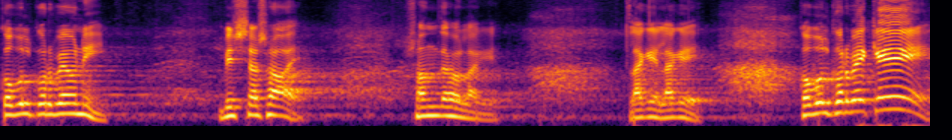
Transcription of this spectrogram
কবুল করবে উনি? বিশ্বাস হয়? সন্দেহ লাগে। লাগে লাগে। কবুল করবে কে?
